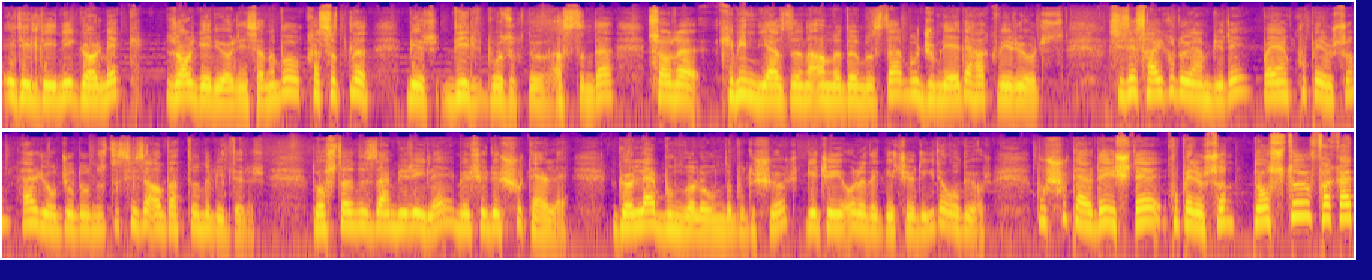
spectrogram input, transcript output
edildiğini görmek zor geliyor insana. Bu kasıtlı bir dil bozukluğu aslında. Sonra kimin yazdığını anladığımızda bu cümleye de hak veriyoruz. Size saygı duyan biri Bayan Cooperus'un her yolculuğunuzda sizi aldattığını bildirir. Dostlarınızdan biriyle Monsieur de Shooter'le Göller Bungalov'unda buluşuyor. Geceyi orada geçirdiği de oluyor. Bu Shooter de işte Cooperus'un dostu fakat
